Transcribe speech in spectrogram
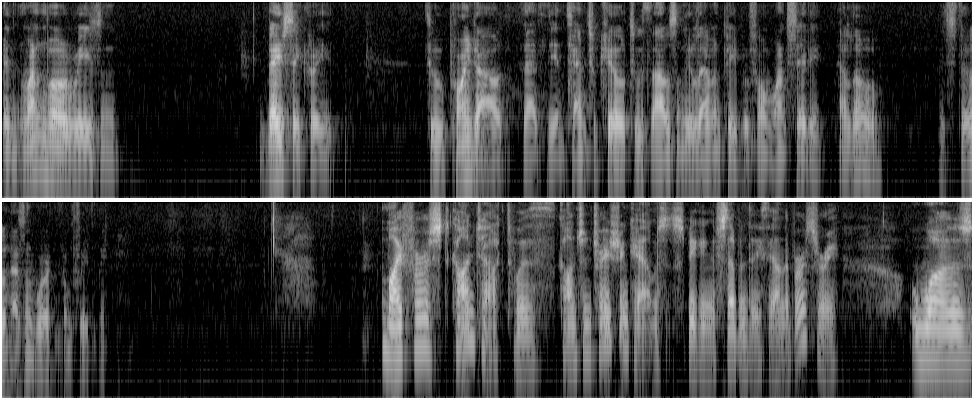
one more reason, basically, to point out that the intent to kill 2,011 people from one city, hello, it still hasn't worked completely. My first contact with concentration camps, speaking of 70th anniversary, was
